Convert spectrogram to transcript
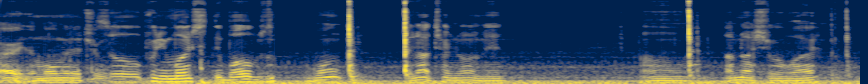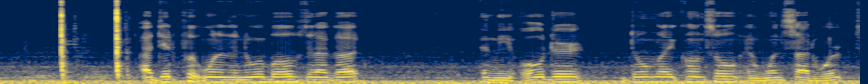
All right, the moment of truth. So pretty much the bulbs won't, they're not turned on, man. Um, I'm not sure why. I did put one of the newer bulbs that I got in the older dome light console and one side worked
